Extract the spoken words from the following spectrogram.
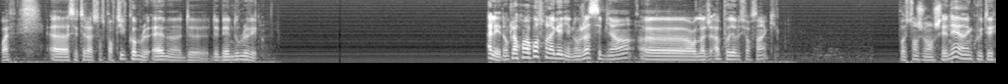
Bref, euh, c'était la version sportive comme le M de, BMW. Allez, donc la première course on a gagné, donc déjà c'est bien, Euh, on a déjà un podium sur 5. Pour l'instant je vais enchaîner, hein, écoutez.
